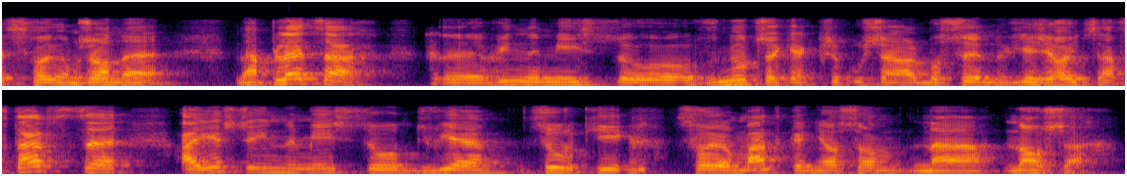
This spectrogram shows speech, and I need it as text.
e, swoją żonę na plecach, e, w innym miejscu wnuczek, jak przypuszczam, albo syn wiezie ojca w taszce, a jeszcze w innym miejscu dwie córki swoją matkę niosą na noszach.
